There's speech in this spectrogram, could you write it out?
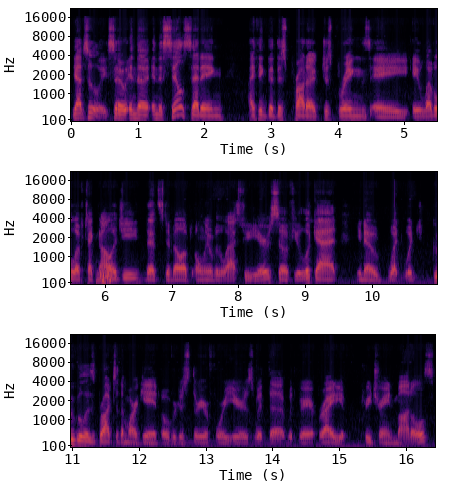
Yeah, absolutely. So in the in the sales setting, I think that this product just brings a, a level of technology that's developed only over the last few years. So if you look at you know what what Google has brought to the market over just three or four years with the with variety of pre-trained models,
